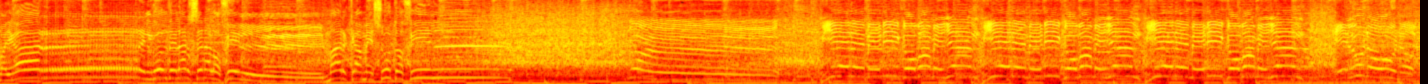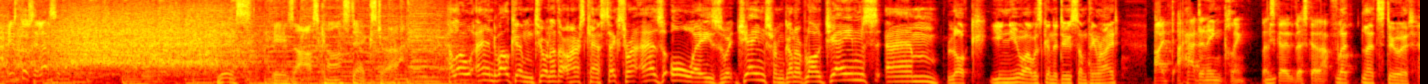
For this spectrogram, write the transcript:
va a llegar el gol del Arsenal Ozil. Marca Mesut Ozil. Pierre Merico Bamellán, Pierre Merico Bamellán, Pierre Merico Bamellán, el 1-1. Esto es el Arsenal. This is Arscast Extra. Hello and welcome to another Arscast Extra. As always, with James from Gunner Blog. James, um, look, you knew I was going to do something, right? I, I had an inkling. Let's go. Let's go that far. Let, let's do it.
